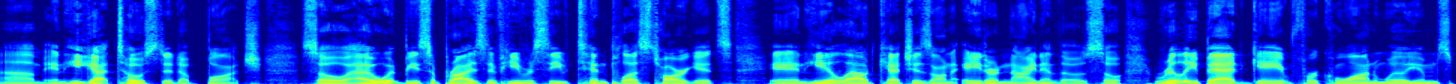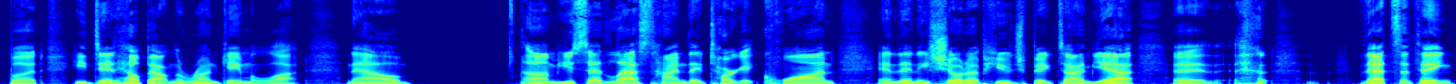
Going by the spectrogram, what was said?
Um, and he got toasted a bunch. So I wouldn't be surprised if he received 10 plus targets and he allowed catches on eight or nine of those. So really bad game for K'Waun Williams, but he did help out in the run game a lot. Now, um, you said last time they target Kwon, and then he showed up huge big time. Yeah, uh, that's the thing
